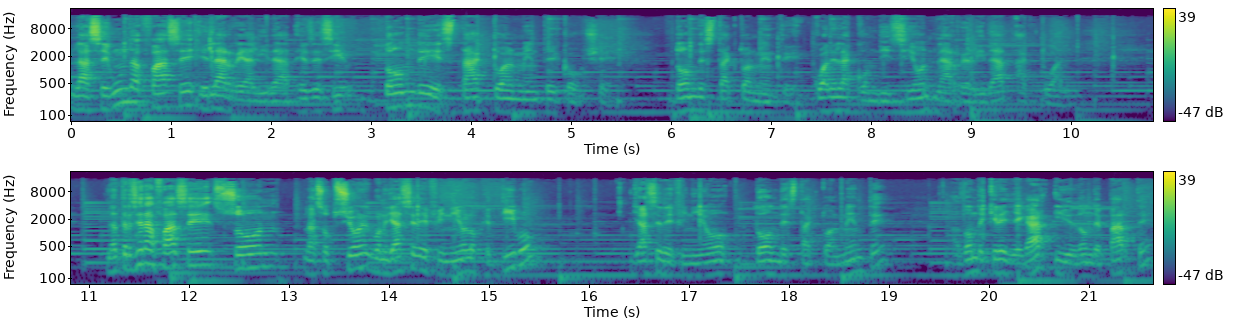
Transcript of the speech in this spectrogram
La segunda fase es la realidad, es decir, dónde está actualmente el coach, dónde está actualmente, cuál es la condición, la realidad actual. La tercera fase son las opciones, bueno, ya se definió el objetivo, ya se definió dónde está actualmente, a dónde quiere llegar y de dónde parte,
